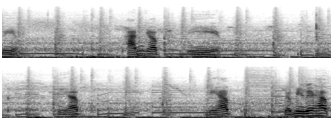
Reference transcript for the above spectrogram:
นี่ พันครับ นี่ นี่ครับ นี่ครับ แบบนี้เลยครับ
